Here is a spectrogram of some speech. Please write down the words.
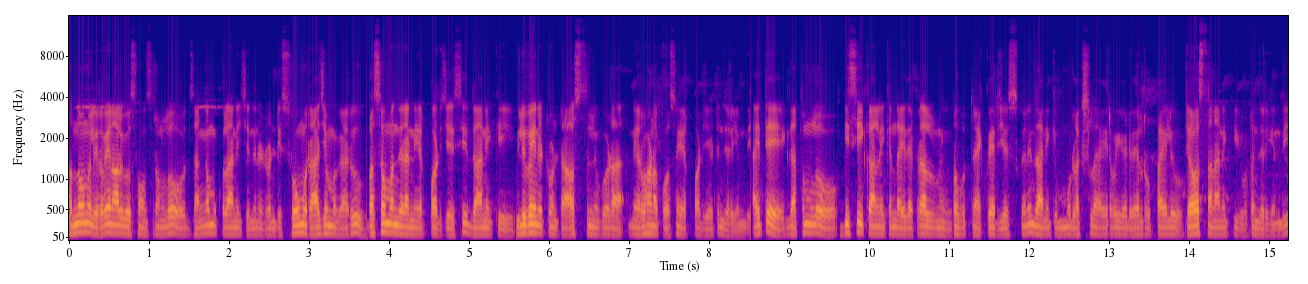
పంతొమ్మిది వందల ఇరవై నాలుగో సంవత్సరంలో జంగమ కులానికి చెందినటువంటి సోము రాజమ్మ గారు బసవ మందిరాన్ని ఏర్పాటు చేసి దానికి విలువైనటువంటి ఆస్తులను కూడా నిర్వహణ కోసం ఏర్పాటు చేయడం జరిగింది. అయితే గతంలో బీసీ కాలనీ కింద ఐదు ఎకరాలను ప్రభుత్వం ఎక్వైర్ చేసుకుని దానికి మూడు లక్షల ఇరవై ఏడు వేల రూపాయలు దేవస్థానానికి ఇవ్వడం జరిగింది.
